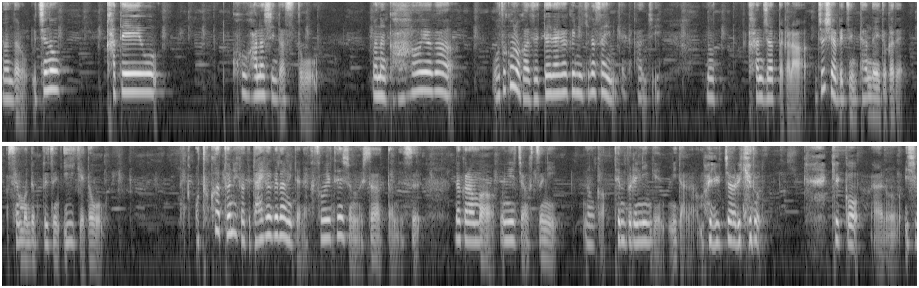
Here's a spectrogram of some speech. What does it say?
なんだろううちの家庭をこう話に出すとまあなんか母親が男の子は絶対大学に行きなさいみたいな感じの感じだったから女子は別に短大とかで専門でも別にいいけどなんか男はとにかく大学だみたいなそういうテンションの人だったんです。だからまあお兄ちゃん普通になんかテンプレ人間みたいなまあ言っちゃ悪いけど結構あの石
